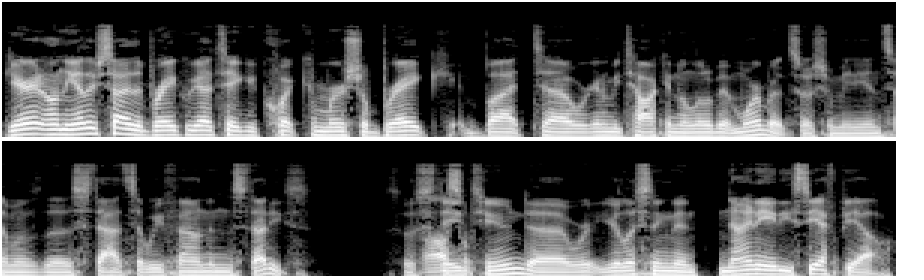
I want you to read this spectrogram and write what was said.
Garrett, on the other side of the break, we got to take a quick commercial break, but uh, we're going to be talking a little bit more about social media and some of the stats that we found in the studies. So stay awesome. tuned. Uh, you're listening to 980 CFPL.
